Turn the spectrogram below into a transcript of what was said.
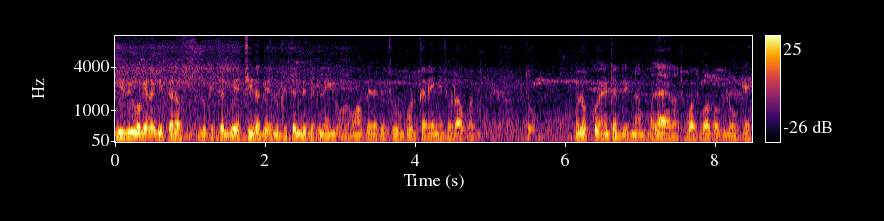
टी वी वगैरह की तरफ़ लोकेशन कोई अच्छी लगे। लोकेशन भी देख लेंगे और वहाँ पर जाके शूट वूट करेंगे थोड़ा बहुत। तो लोग को एंड तक देखना। मज़ा आएगा सुबह सुबह का लोग है।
